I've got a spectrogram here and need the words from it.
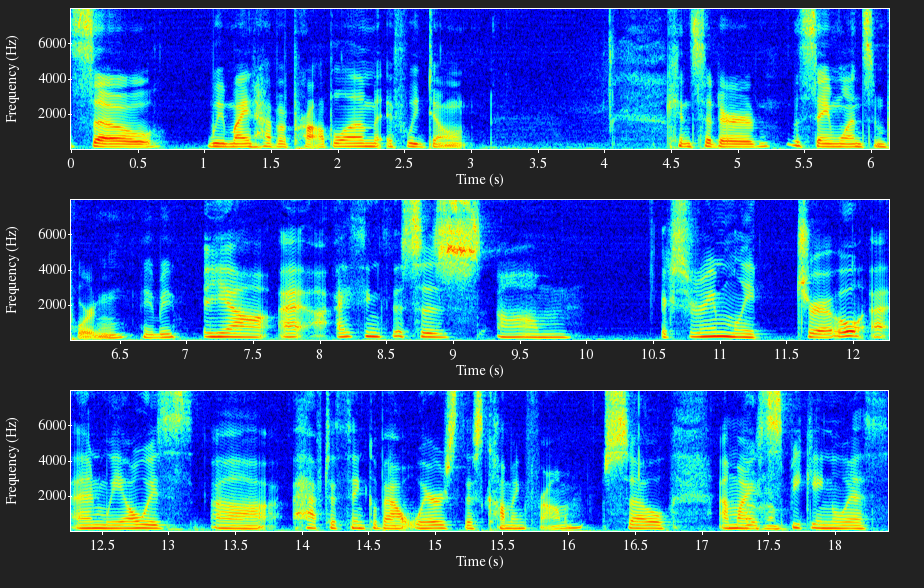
so we might have a problem if we don't consider the same ones important, maybe? Yeah, I, I think this is um, extremely true. And we always uh, have to think about where's this coming from. So, am I uh-huh. speaking with,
